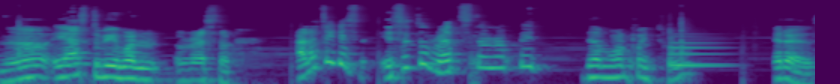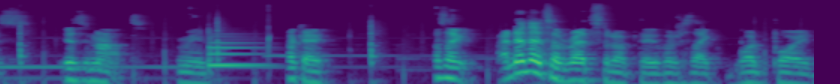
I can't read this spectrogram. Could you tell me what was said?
No, it has to be one redstone. I don't think it's is it the redstone update? The 1.2? It is. Is not. I mean okay. I was like I know that's a redstone update, which is like one point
